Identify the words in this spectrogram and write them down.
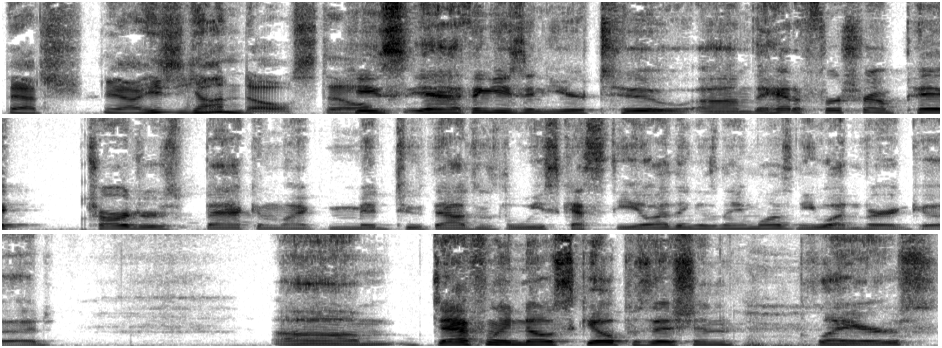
That's yeah, he's young though still. He's yeah, I think he's in year two. Um, they had a first round pick Chargers back in like mid two thousands. Luis Castillo, I think his name was, and he wasn't very good. Um, definitely no skill position players.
